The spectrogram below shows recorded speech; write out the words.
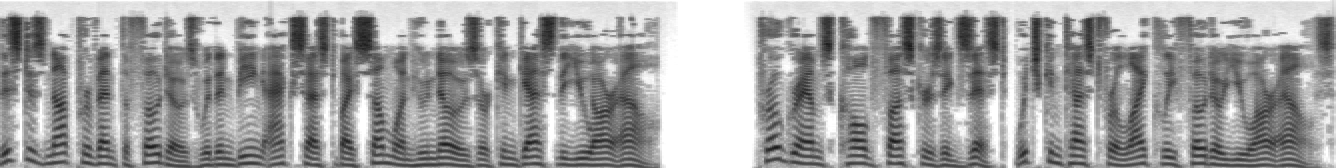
This does not prevent the photos within being accessed by someone who knows or can guess the URL. Programs called Fuskers exist, which can test for likely photo URLs.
